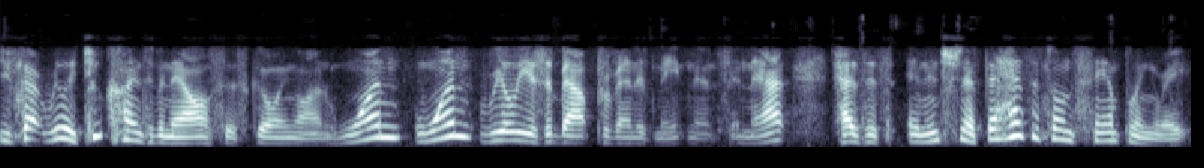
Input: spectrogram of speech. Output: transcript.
you've got really two kinds of analysis going on. One, one really is about preventive maintenance, and that has its an internet that has its own sampling rate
